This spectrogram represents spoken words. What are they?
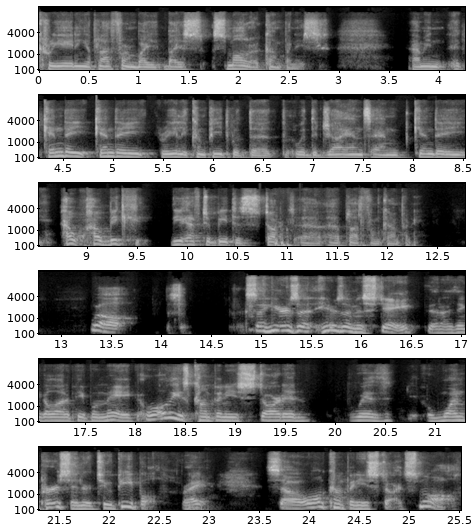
creating a platform by by smaller companies? I mean, can they can they really compete with the with the giants? And can they how how big do you have to be to start a, a platform company? Well, so, so, here's a here's a mistake that I think a lot of people make. All these companies started with one person or two people, right? So all companies start small,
